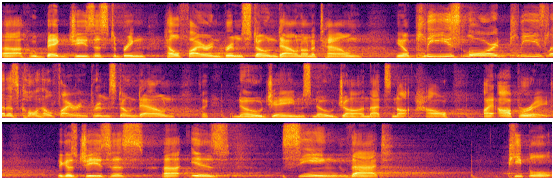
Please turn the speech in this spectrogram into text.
uh, who begged Jesus to bring hellfire and brimstone down on a town. You know, please, Lord, please let us call hellfire and brimstone down. Like, no, James, no, John, that's not how I operate. Because Jesus uh, is seeing that people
